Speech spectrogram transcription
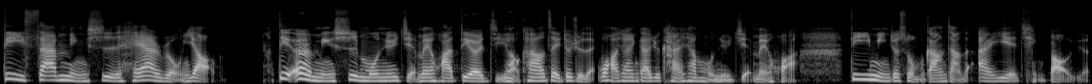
第三名是《黑暗荣耀》，第二名是《母女姐妹花》第二季。哈，看到这里就觉得我好像应该去看一下《母女姐妹花》。第一名就是我们刚刚讲的《暗夜情报员》。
